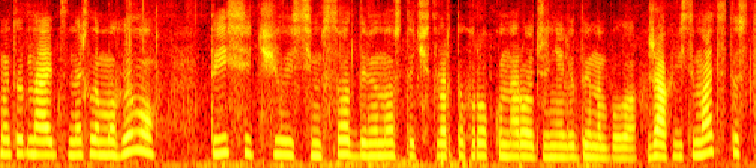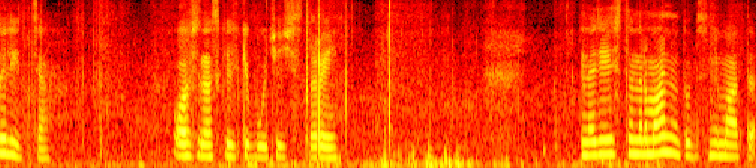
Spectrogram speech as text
Ми тут навіть знайшли могилу 1794 року народження людина була. Жах 18 століття. Ось наскільки Бучич старий. Надіюсь, це нормально тут знімати.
